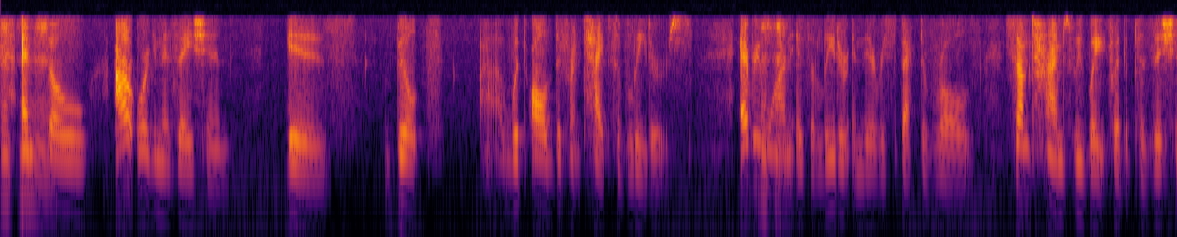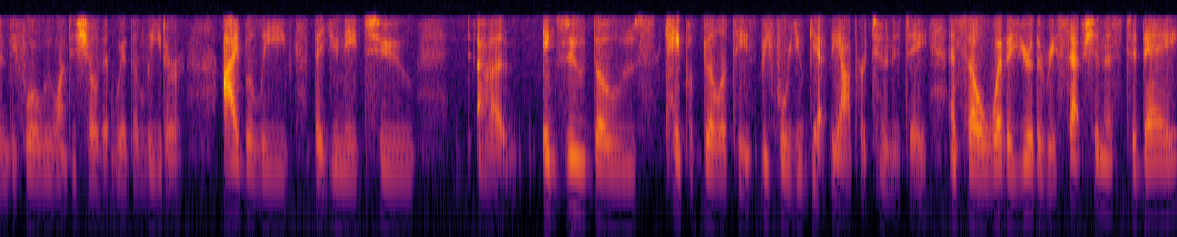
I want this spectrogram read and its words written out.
Mm-hmm. And so our organization is built uh, with all different types of leaders. Everyone mm-hmm. is a leader in their respective roles. Sometimes we wait for the position before we want to show that we're the leader. I believe that you need to uh, exude those capabilities before you get the opportunity. And so, whether you're the receptionist today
